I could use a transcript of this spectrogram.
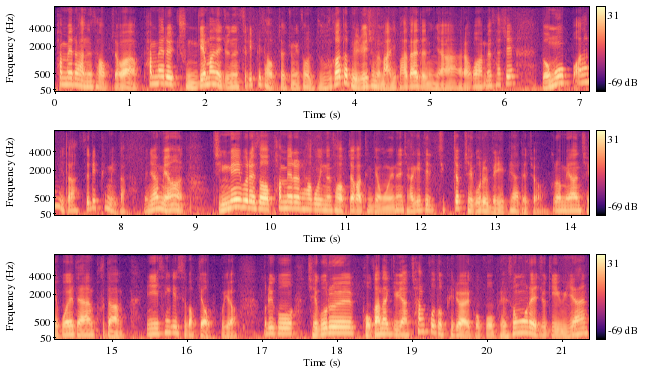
판매를 하는 사업자와 판매를 중개만 해주는 3P 사업자 중에서 누가 더 밸류에이션을 많이 받아야 되느냐라고 하면 사실 너무 뻔합니다. 3P입니다. 왜냐하면 직매입을 해서 판매를 하고 있는 사업자 같은 경우에는 자기들이 직접 재고를 매입해야 되죠. 그러면 재고에 대한 부담이 생길 수밖에 없고요. 그리고 재고를 보관하기 위한 창고도 필요할 거고 배송을 해주기 위한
